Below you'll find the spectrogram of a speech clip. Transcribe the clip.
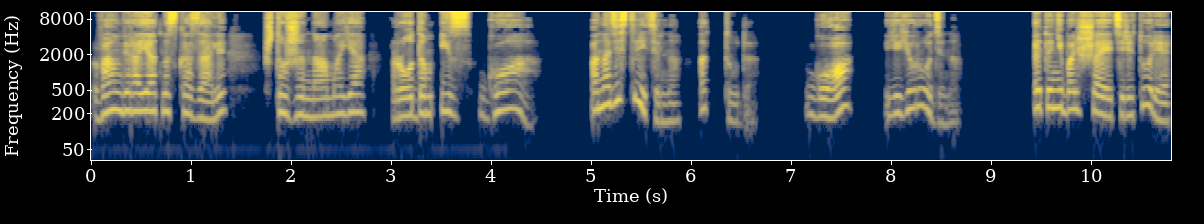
Вам, вероятно, сказали, что жена моя родом из Гоа. Она действительно оттуда. Гоа ее родина. Это небольшая территория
